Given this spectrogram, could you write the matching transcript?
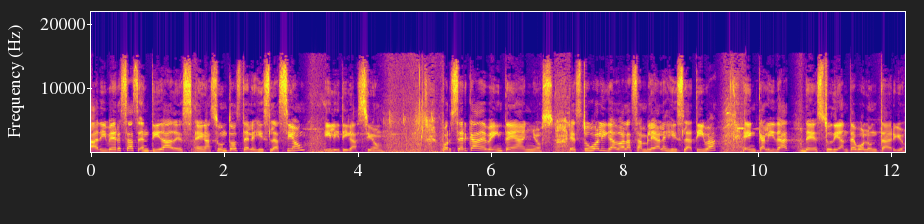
a diversas entidades en asuntos de legislación y litigación. Por cerca de 20 años estuvo ligado a la Asamblea Legislativa en calidad de estudiante voluntario,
